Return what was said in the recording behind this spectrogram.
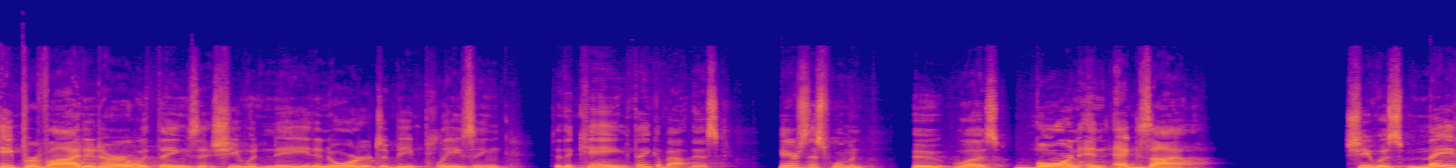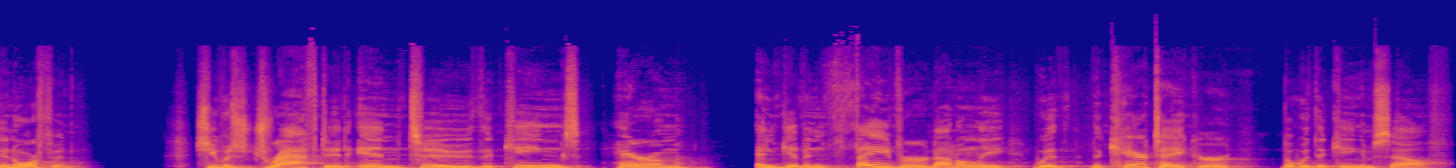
He provided her with things that she would need in order to be pleasing to the king. Think about this. Here's this woman who was born in exile. She was made an orphan. She was drafted into the king's harem and given favor not only with the caretaker, but with the king himself.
